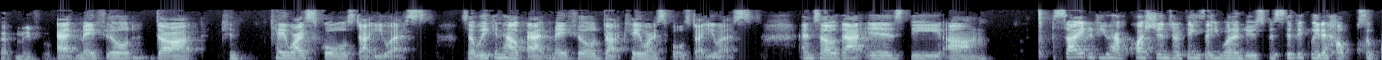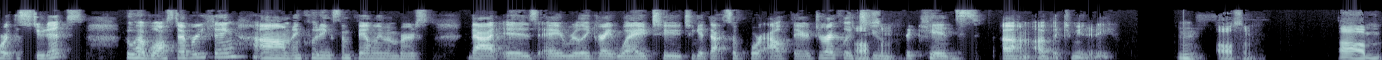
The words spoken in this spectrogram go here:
at Mayfield at mayfield.kyschools.us. So we can help at mayfield.kyschools.us. And so that is the um, site if you have questions or things that you want to do specifically to help support the students who have lost everything, um, including some family members. That is a really great way to to get that support out there directly awesome. to the kids um, of the community. Mm. Awesome. Um,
